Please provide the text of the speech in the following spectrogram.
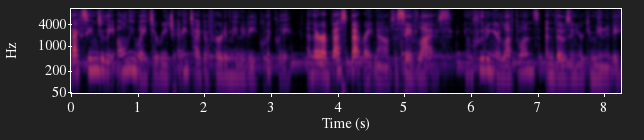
Vaccines are the only way to reach any type of herd immunity quickly, and they're our best bet right now to save lives, including your loved ones and those in your community.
